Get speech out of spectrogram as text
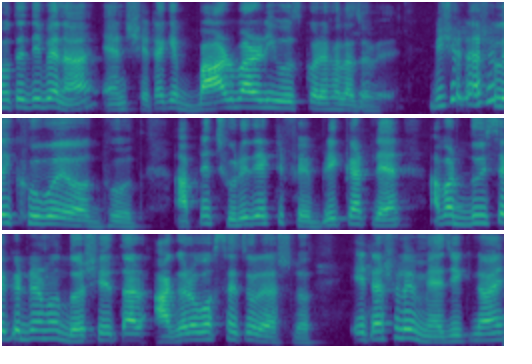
হতে দিবে না অ্যান্ড সেটাকে বারবার ইউজ করে ফেলা যাবে। বিষয়টা আসলে খুবই অদ্ভুত। আপনি ছুরি দিয়ে একটি ফেব্রিক কাটলেন, আবার দুই সেকেন্ডের মধ্যে সে তার আগের অবস্থায় চলে আসলো। এটা আসলে ম্যাজিক নয়,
